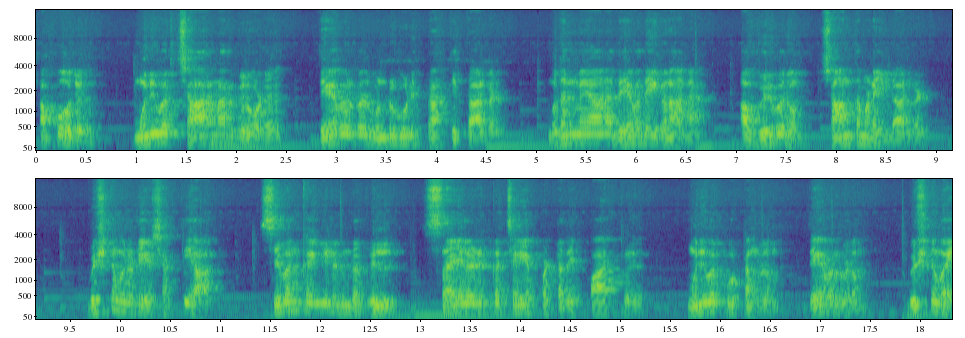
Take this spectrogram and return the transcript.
அப்போது முனிவர் சாரணர்களோடு தேவர்கள் ஒன்று கூடி பிரார்த்தித்தார்கள். முதன்மையான தேவதைகளான அவ்விருவரும் சாந்தமடைந்தார்கள். விஷ்ணுவனுடைய சக்தியால் சிவன் கையில் இருந்த வில் செயலழுக்கச் செய்யப்பட்டதை பார்த்து முனிவர் கூட்டங்களும் தேவர்களும் விஷ்ணுவை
